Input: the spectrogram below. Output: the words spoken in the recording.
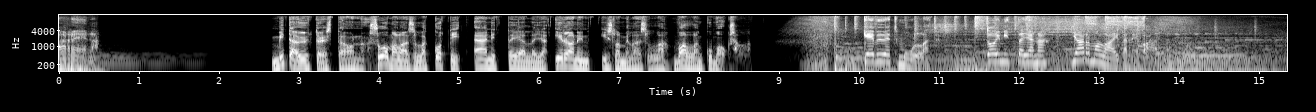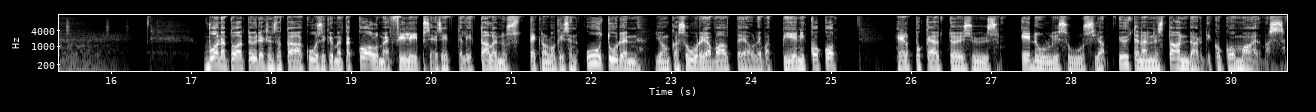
Areena. Mitä yhteistä on suomalaisella kotiäänittäjällä ja Iranin islamilaisella vallankumouksella? Kevyet mullat. Toimittajana Jarmo Laitaneva. Vuonna 1963 Philips esitteli tallennusteknologisen uutuuden, jonka suuria valtteja olivat pieni koko, helppokäyttöisyys, edullisuus ja yhtenäinen standardi koko maailmassa.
